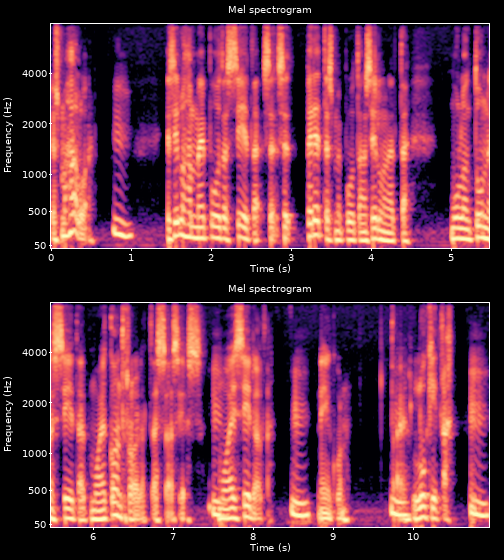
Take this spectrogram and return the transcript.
jos mä haluan. Mm. Ja silloinhan me ei puhuta siitä, se, se, periaatteessa me puhutaan silloin, että mulla on tunne siitä, että mua ei kontrolloida tässä asiassa. Mm. Mua ei sidota Mm. niin kuin, tai mm. lukita. Mm.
